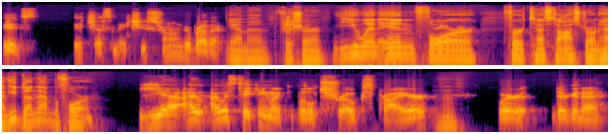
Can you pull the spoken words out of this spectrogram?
it's it just makes you stronger, brother. Yeah, man, for sure. You went in for for testosterone. Have you done that before? Yeah, I I was taking like little troches prior, mm-hmm. Where they're gonna.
